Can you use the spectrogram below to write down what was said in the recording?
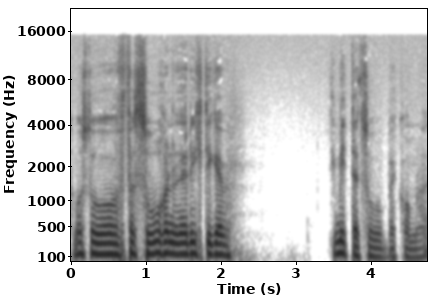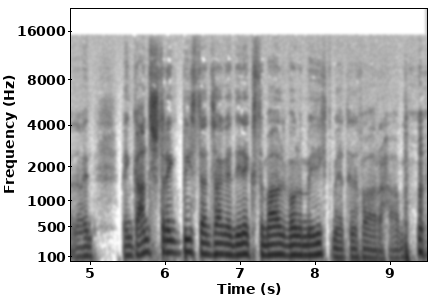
du musst du versuchen, eine richtige die Mitte zu bekommen. Also wenn, wenn ganz streng bist, dann sagen die nächste Mal wollen wir nicht mehr den Fahrer haben.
